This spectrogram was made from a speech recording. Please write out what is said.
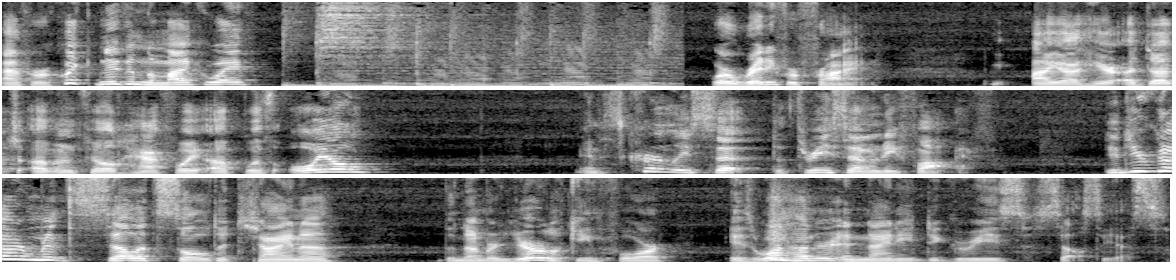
After a quick nig in the microwave, we're ready for frying. I got here a Dutch oven filled halfway up with oil, and it's currently set to 375. Did your government sell its soul to China? The number you're looking for is 190 degrees Celsius.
